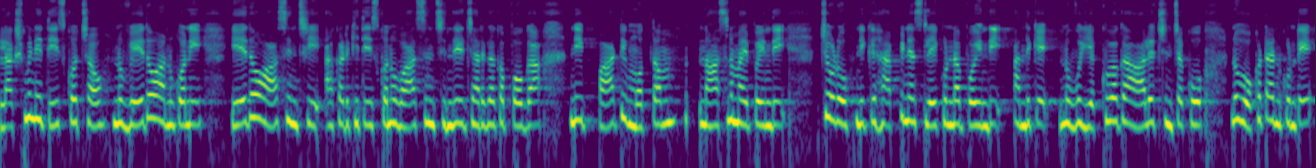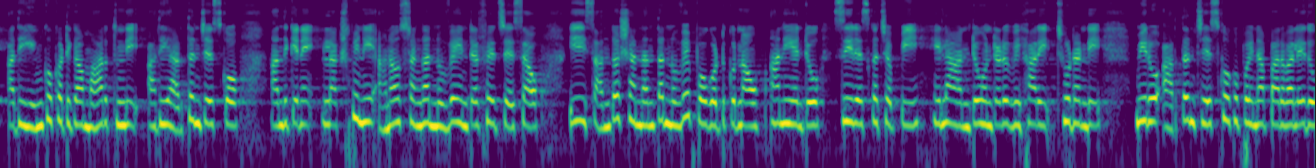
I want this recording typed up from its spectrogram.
లక్ష్మిని తీసుకొచ్చావు. నువ్వేదో అనుకొని ఏదో ఆశించి అక్కడికి తీసుకొని వాసించింది జరగకపోగా నీ పార్టీ మొత్తం నాశనం అయిపోయింది చూడు నీకు హ్యాపీనెస్ లేకుండా పోయింది. అందుకే నువ్వు ఎక్కువగా ఆలోచించకు. నువ్వు ఒకటి అనుకుంటే అది ఇంకొకటిగా మారుతుంది. అది అర్థం చేసుకో. అందుకనే లక్ష్మిని అనవసరంగా నువ్వే ఇంటర్ఫేర్ చేశావు. ఈ సంతోషాన్నంతా నువ్వే పోగొట్టుకున్నావు అని అంటూ సీరియస్గా చెప్పి ఇలా అంటూ ఉంటాడు విహారీ. చూడండి మీరు అర్థం చేసుకోకపోయినా పర్వాలేదు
